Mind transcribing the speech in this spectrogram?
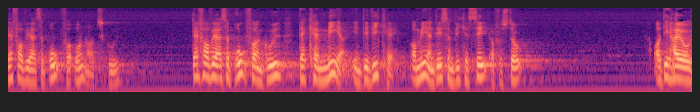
der får vi altså brug for underets Gud. Der får vi altså brug for en Gud, der kan mere end det vi kan, og mere end det, som vi kan se og forstå. Og det har, jo,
